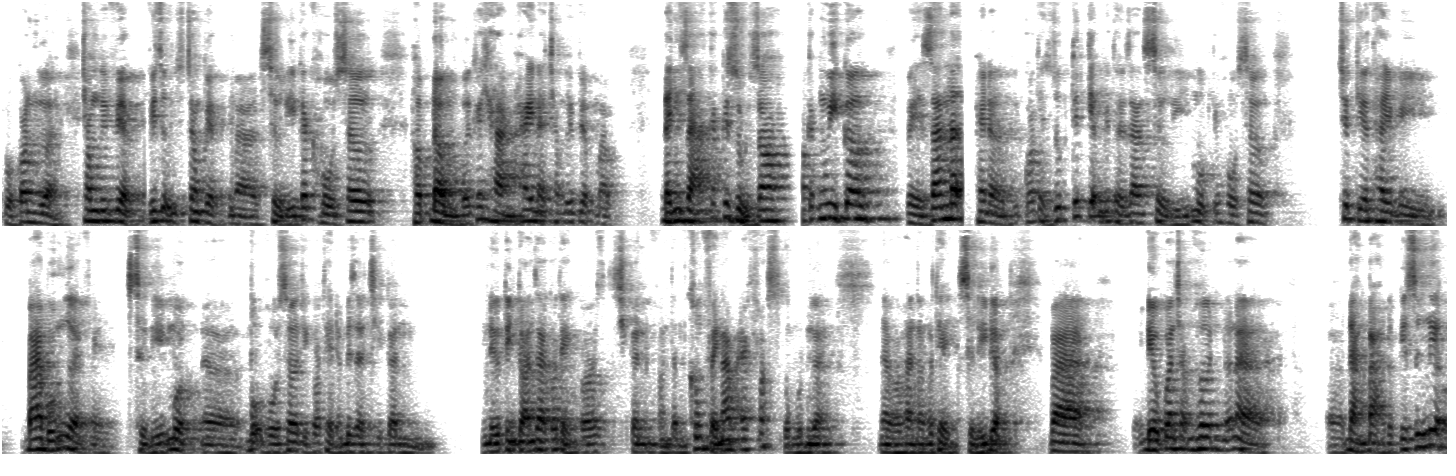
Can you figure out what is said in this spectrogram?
của con người trong cái việc ví dụ trong việc mà xử lý các hồ sơ hợp đồng với khách hàng hay là trong cái việc mà đánh giá các cái rủi ro các nguy cơ về gian lận hay là có thể giúp tiết kiệm cái thời gian xử lý một cái hồ sơ. Trước kia thay vì ba bốn người phải xử lý một uh, bộ hồ sơ thì có thể là bây giờ chỉ cần nếu tính toán ra có thể có chỉ cần khoảng tầm 0,5 effort của một người là hoàn toàn có thể xử lý được. Và điều quan trọng hơn nữa là uh, đảm bảo được cái dữ liệu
